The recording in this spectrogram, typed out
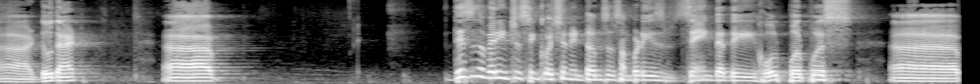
uh, do that. Uh, this is a very interesting question in terms of somebody is saying that the whole purpose uh,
